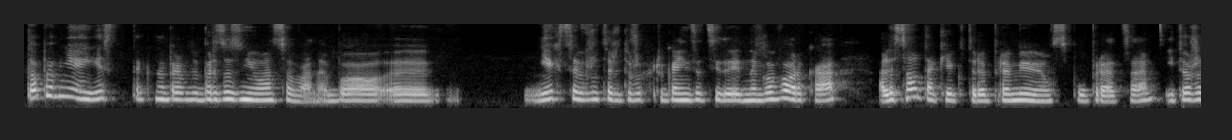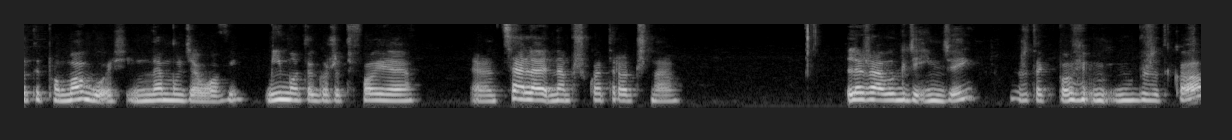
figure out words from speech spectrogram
to pewnie jest tak naprawdę bardzo zniuansowane, bo e, nie chcę wrzucać dużych organizacji do jednego worka, ale są takie, które premiują współpracę i to, że ty pomogłeś innemu działowi, mimo tego, że twoje cele, na przykład roczne, leżały gdzie indziej, że tak powiem brzydko,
